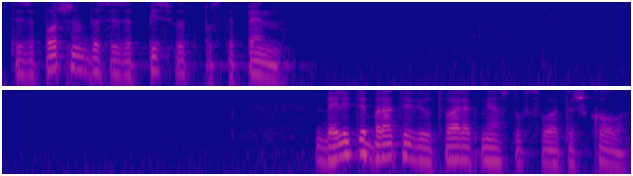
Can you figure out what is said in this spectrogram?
ще започнат да се записват постепенно. Белите братя ви отварят място в своята школа.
